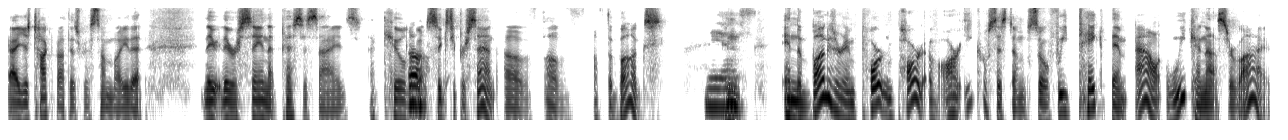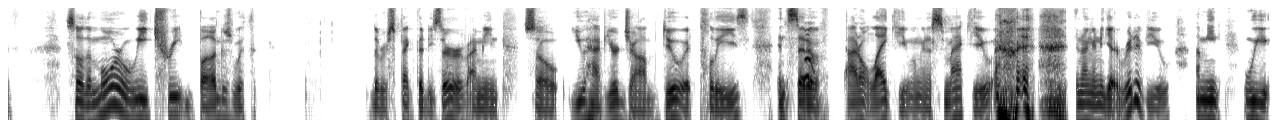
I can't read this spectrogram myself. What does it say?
I just talked about this with somebody that they, they were saying that pesticides have killed oh. about 60% of, of, of the bugs. Yes. And, and the bugs are an important part of our ecosystem. So if we take them out, we cannot survive. So the more we treat bugs with the respect they deserve. I mean, so you have your job, do it, please. Instead of I don't like you, I'm going to smack you and I'm going to get rid of you. I mean, we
